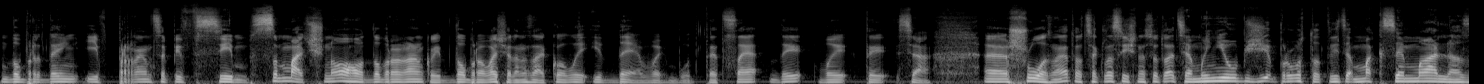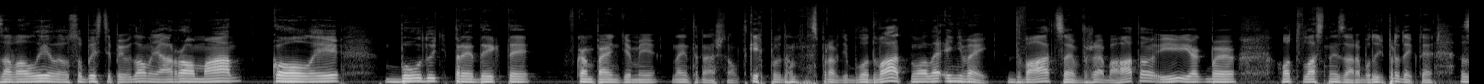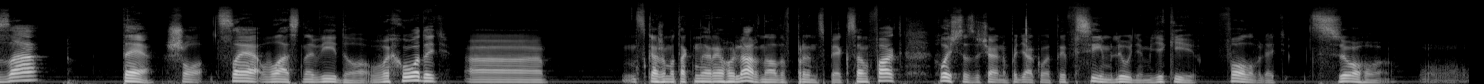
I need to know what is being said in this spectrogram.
Добрий день і, в принципі, всім смачного, доброго ранку і доброго вечора. Не знаю, коли і де ви будете це дивитися. Е, Що, знаєте, це класична ситуація. Мені обжі просто дивіться, максимально завалили особисті повідомлення. Роман, коли будуть предикти в компендіумі на International. Таких повідомлень насправді було два, ну але anyway, два це вже багато, і якби от, власне, зараз будуть предикти. За те, що це, власне, відео виходить. Е- Скажімо так, нерегулярно, але в принципі, як сам факт, хочеться, звичайно, подякувати всім людям, які фоловлять цього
